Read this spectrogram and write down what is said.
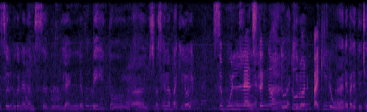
So lebih kurang dalam sebulan lebih tu uh, Masukkan dalam 4 kilo lah sebulan setengah Ah, tu 4 kilo. turun 4 kilo. Ah, Daripada 71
